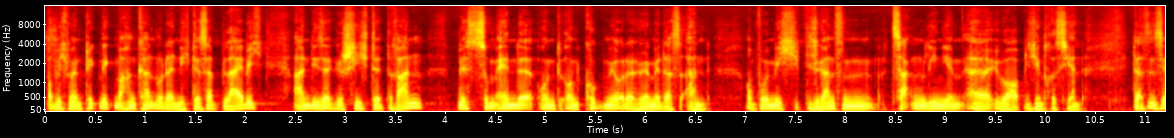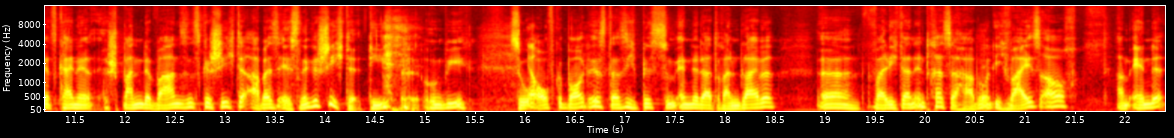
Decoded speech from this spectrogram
ob ich mein Picknick machen kann oder nicht. Deshalb bleibe ich an dieser Geschichte dran bis zum Ende und, und guck mir oder höre mir das an. Obwohl mich diese ganzen Zackenlinien äh, überhaupt nicht interessieren. Das ist jetzt keine spannende Wahnsinnsgeschichte, aber es ist eine Geschichte, die äh, irgendwie so ja. aufgebaut ist, dass ich bis zum Ende da dran bleibe, äh, weil ich dann Interesse habe. Und ich weiß auch am Ende,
